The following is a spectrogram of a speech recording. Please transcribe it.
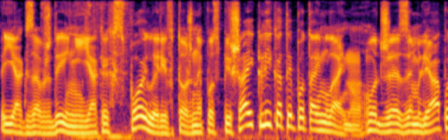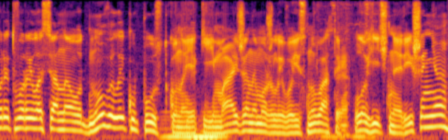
Як завжди, ніяких спойлерів, тож не поспішай клікати по таймлайну. Отже, земля перетворилася на одну велику пустку, на якій майже неможливо існувати. Логічне рішення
